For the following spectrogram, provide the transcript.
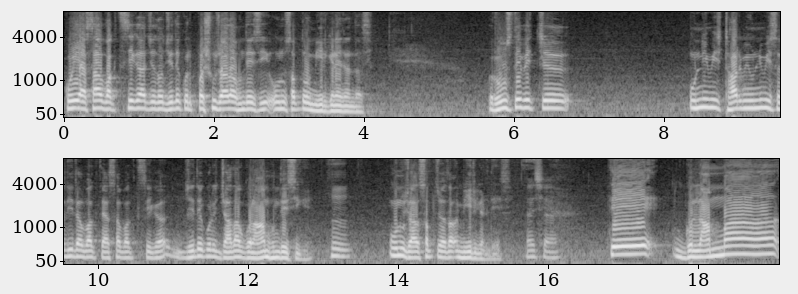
ਕੋਈ ਐਸਾ ਵਕਤ ਸੀਗਾ ਜਦੋਂ ਜਿਹਦੇ ਕੋਲ ਪਸ਼ੂ ਜ਼ਿਆਦਾ ਹੁੰਦੇ ਸੀ ਉਹਨੂੰ ਸਭ ਤੋਂ ਅਮੀਰ ਗਿਣਿਆ ਜਾਂਦਾ ਸੀ। ਰੂਸ ਦੇ ਵਿੱਚ 19ਵੀਂ 18ਵੀਂ 19ਵੀਂ ਸਦੀ ਦਾ ਵਕਤ ਐਸਾ ਵਕਤ ਸੀਗਾ ਜਿਹਦੇ ਕੋਲ ਜ਼ਿਆਦਾ ਗੁਲਾਮ ਹੁੰਦੇ ਸੀਗੇ। ਹੂੰ। ਉਹਨੂੰ ਜ਼ਿਆਦਾ ਸਭ ਤੋਂ ਜ਼ਿਆਦਾ ਅਮੀਰ ਗਿਣਦੇ ਸੀ। ਅੱਛਾ। ਤੇ ਗੁਲਾਮਾਂ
